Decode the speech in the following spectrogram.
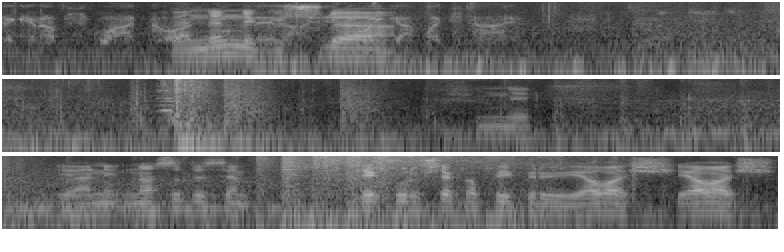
Picking up squad cars Benden de moving in on güçlü you. You ha. ain't got much time. Şimdi yani nasıl desem tek vuruşta kapıyı kırıyor yavaş yavaş.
